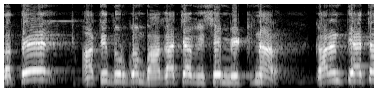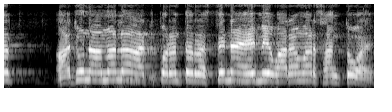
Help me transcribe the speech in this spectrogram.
तर ते अतिदुर्गम भागाचा विषय मिटणार. कारण त्याच्यात अजून आम्हाला आजपर्यंत रस्ते नाही हे मी वारंवार सांगतो आहे.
